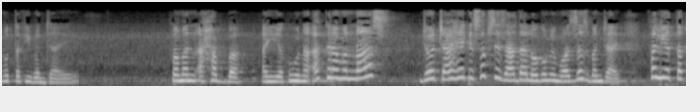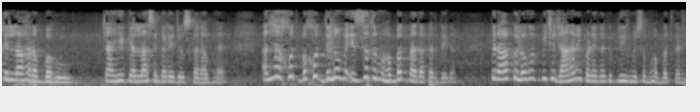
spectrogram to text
متقی بن جائے۔ فمن احب ان اکرم الناس، جو چاہے کہ سب سے زیادہ لوگوں میں معزز بن جائے فلی تق اللہ رب چاہیے کہ اللہ سے ڈرے جو اس کا رب ہے۔ اللہ خود بخود دلوں میں عزت اور محبت پیدا کر دے گا۔ پھر آپ کو لوگوں کے پیچھے جانا نہیں پڑے گا کہ پلیز مجھ سے محبت کریں۔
